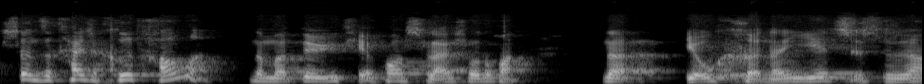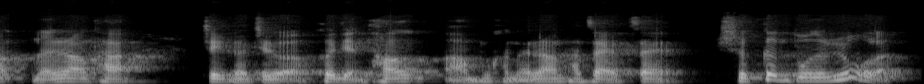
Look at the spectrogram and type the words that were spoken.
甚至开始喝汤了，那么对于铁矿石来说的话，那有可能也只是让能让他这个这个喝点汤啊，不可能让他再再吃更多的肉了。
